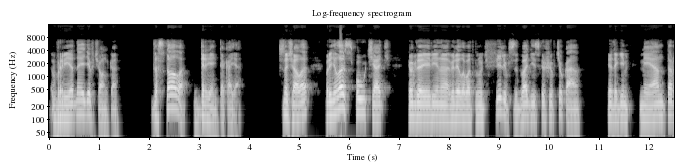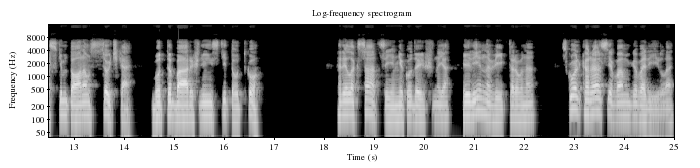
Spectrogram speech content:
Вредная девчонка. Достала, дрянь такая. Сначала принялась поучать, когда Ирина велела воткнуть в Филлипс два диска Шевчука. И таким менторским тоном, сучка, будто барышню-институтку. Релаксация никудышная, Ирина Викторовна. Сколько раз я вам говорила.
